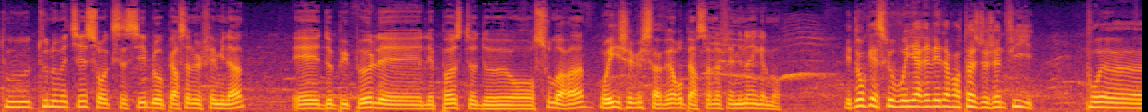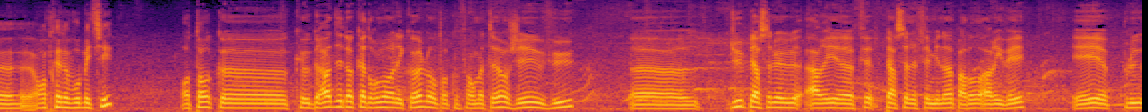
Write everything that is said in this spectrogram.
Tous- tous nos métiers sont accessibles au personnel féminin. Et depuis peu, les, les postes de, en sous-marin Oui, j'ai vu ça. s'avèrent au personnel féminin également. Et donc, est-ce que vous voyez arriver davantage de jeunes filles pour euh, entrer dans vos métiers? En tant que, que gradé d'encadrement à l'école, en tant que formateur, j'ai vu euh, du personnel, euh, personnel féminin pardon, arriver et plus,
